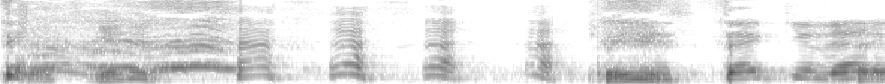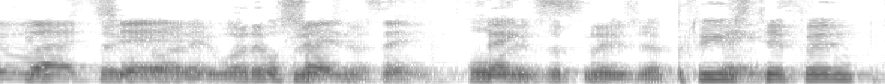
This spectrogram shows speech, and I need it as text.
Let's get it. Please. Thank you very Thank much. Gale. uh, What a pleasure. Always Thanks. a pleasure. Please Thanks. step in.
